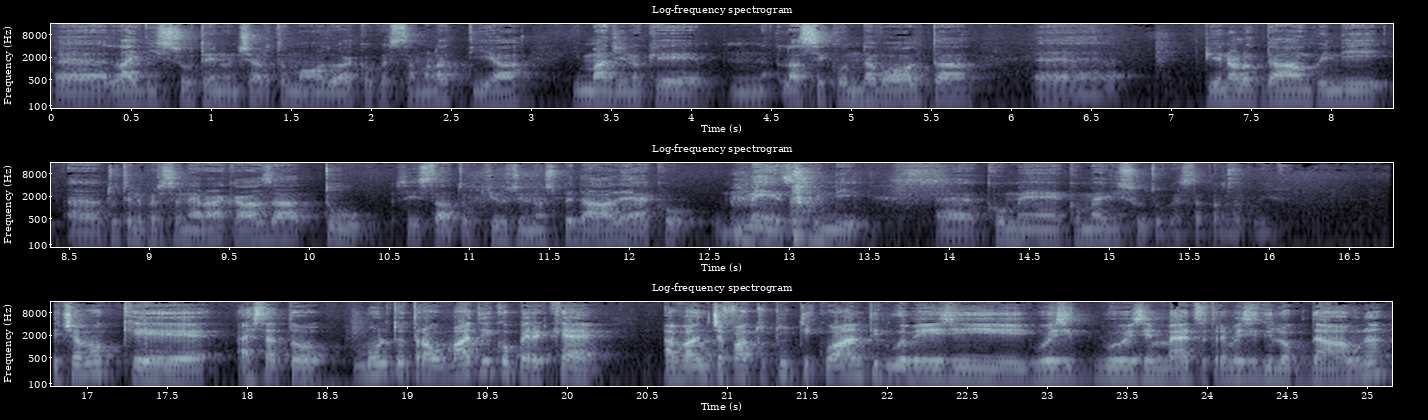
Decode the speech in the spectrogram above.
eh, l'hai vissuta in un certo modo, ecco questa malattia, immagino che mh, la seconda volta, eh, pieno lockdown, quindi eh, tutte le persone erano a casa, tu sei stato chiuso in ospedale, ecco, un mese, quindi eh, come, hai vissuto questa cosa qui? Diciamo che è stato molto traumatico perché avevano già fatto tutti quanti due mesi, due mesi, due mesi e mezzo, tre mesi di lockdown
